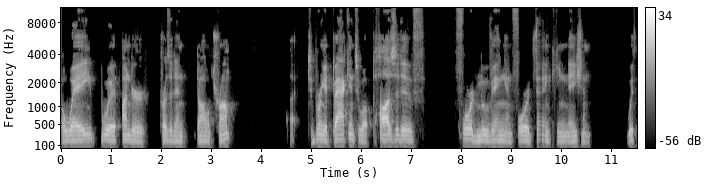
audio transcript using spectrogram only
away with under President Donald Trump uh, to bring it back into a positive, forward moving and forward thinking nation with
